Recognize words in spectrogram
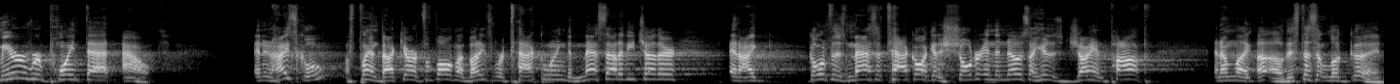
mirror will point that out. And in high school, I was playing backyard football with my buddies. We're tackling the mess out of each other. And I going for this massive tackle. I get a shoulder in the nose. I hear this giant pop. And I'm like, uh oh, this doesn't look good.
